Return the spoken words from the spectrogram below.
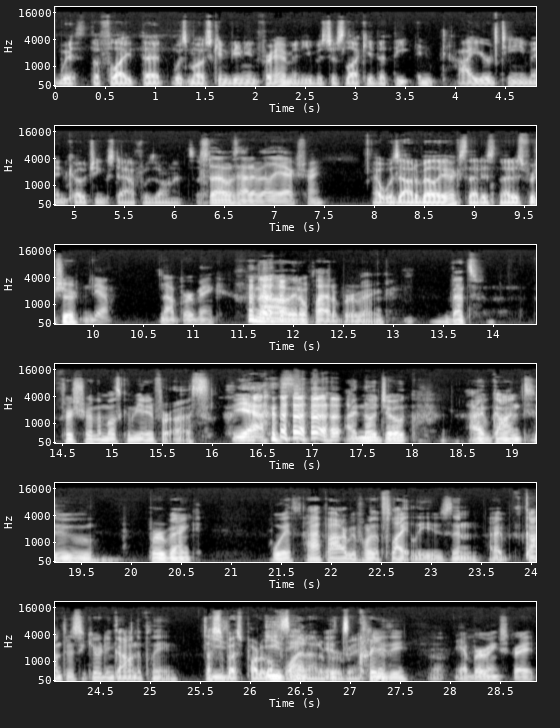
with the flight that was most convenient for him, and he was just lucky that the entire team and coaching staff was on it. So, So that was out of LAX, right? that was out of LAX. That is that is for sure. Yeah, not Burbank. no, they don't fly out of Burbank. That's for sure the most convenient for us. Yeah. I no joke. I've gone to Burbank with half hour before the flight leaves, and I've gone through security and gone on the plane. That's Easy- the best part about Easy. flying out of it's Burbank. yeah. crazy. yeah, Burbank's great.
